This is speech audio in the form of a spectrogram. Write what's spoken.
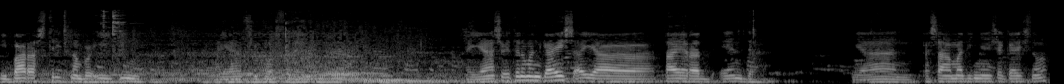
Ibarra Street, number 18. Ayan, si Boss Rene. Ayan, so ito naman guys ay uh, tie rod end. Ayan, kasama din yan siya guys, no?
